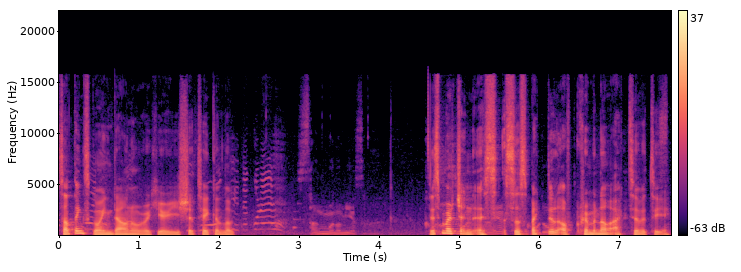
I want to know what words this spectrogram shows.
Something's going down over here. You should take a look. This merchant is suspected of criminal activity,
